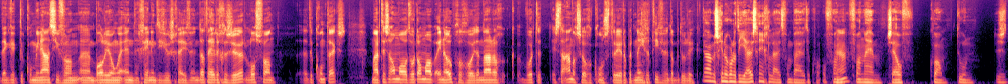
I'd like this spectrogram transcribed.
denk ik de combinatie van eh, een ballenjongen en geen interviews geven. En dat hele gezeur, los van de context. Maar het, is allemaal, het wordt allemaal op één hoop gegooid. En daardoor wordt het, is de aandacht zo geconcentreerd op het negatieve. Dat bedoel ik. Ja, misschien ook omdat er juist geen geluid van buiten kwam. Of van, Ja? van hem zelf kwam toen. Dus het-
